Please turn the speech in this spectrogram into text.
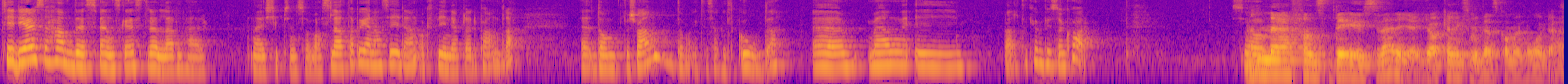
Tidigare så hade svenska Estrella de här, de här chipsen som var släta på ena sidan och finäpplade på andra. Eh, De försvann, de var inte särskilt goda. Eh, Men i Baltikum finns de kvar. Så Men när fanns det i Sverige? Jag kan liksom inte ens komma ihåg det här.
